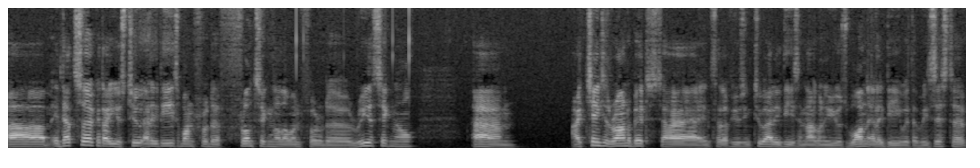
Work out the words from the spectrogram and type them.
Um, in that circuit I used two LEDs, one for the front signal and one for the rear signal. Um, I changed it around a bit. Uh, instead of using two LEDs, I'm now going to use one LED with a resistor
